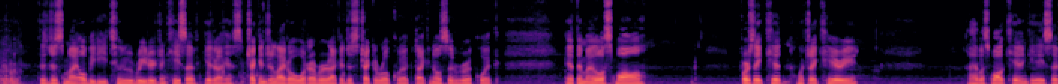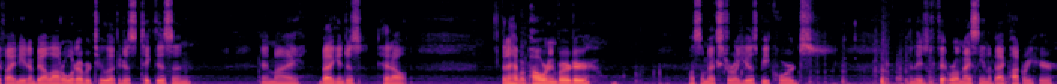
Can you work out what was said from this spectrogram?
This is just my OBD2 reader in case I get a check engine light or whatever. I could just check it real quick, diagnose it real quick. And then my little small first aid kit, which I carry. I have a small kit in case if I need to bail out or whatever too. I can just take this and in my bag and just head out. Then I have a power inverter with some extra USB cords. And they just fit real nicely in the back pocket right here.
